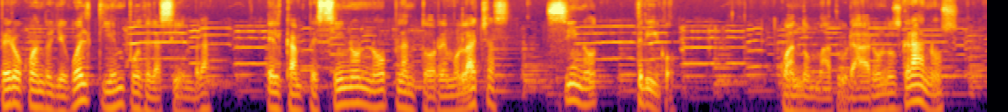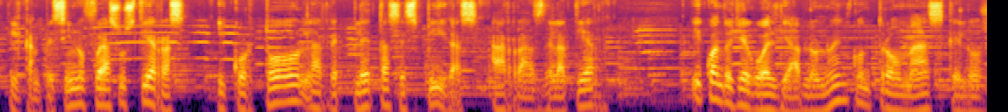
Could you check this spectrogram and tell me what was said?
Pero cuando llegó el tiempo de la siembra, el campesino no plantó remolachas, sino trigo. Cuando maduraron los granos, el campesino fue a sus tierras y cortó las repletas espigas a ras de la tierra. Y cuando llegó el diablo no encontró más que los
